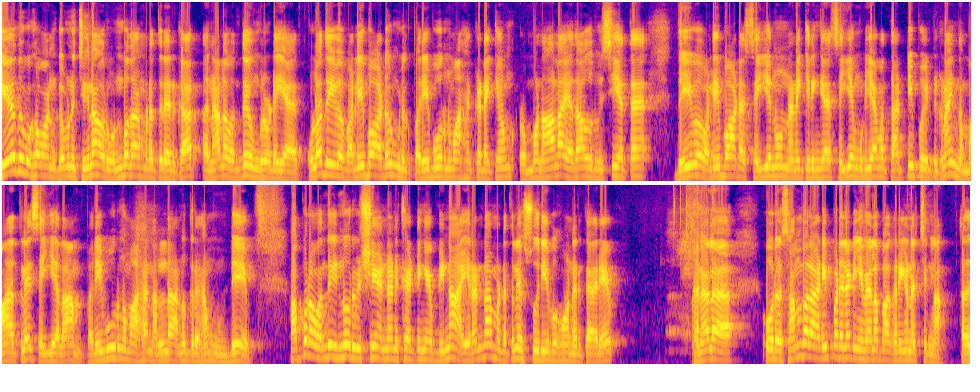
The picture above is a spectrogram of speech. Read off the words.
கேது பகவான் கவனிச்சிங்கன்னா அவர் ஒன்பதாம் இடத்துல இருக்கார். அதனால் வந்து உங்களுடைய குலதெய்வ வழிபாடு உங்களுக்கு பரிபூர்ணமாக கிடைக்கும். ரொம்ப நாளாக ஏதாவது ஒரு விஷயத்தை தெய்வ வழிபாடை செய்யணும்னு நினைக்கிறீங்க செய்ய முடியாமல் தட்டி போயிட்டுருக்குன்னா இந்த மாதத்திலே செய்யலாம். பரிபூர்ணமாக நல்ல அனுகிரகம் உண்டு. அப்புறம் வந்து இன்னொரு விஷயம் என்னென்னு கேட்டிங்க அப்படின்னா இரண்டாம் இடத்துல சூரிய பகவான் இருக்கார். அதனால் ஒரு சம்பள அடிப்படையில் நீங்கள் வேலை பார்க்குறீங்கன்னு வச்சுக்கலாம். அது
